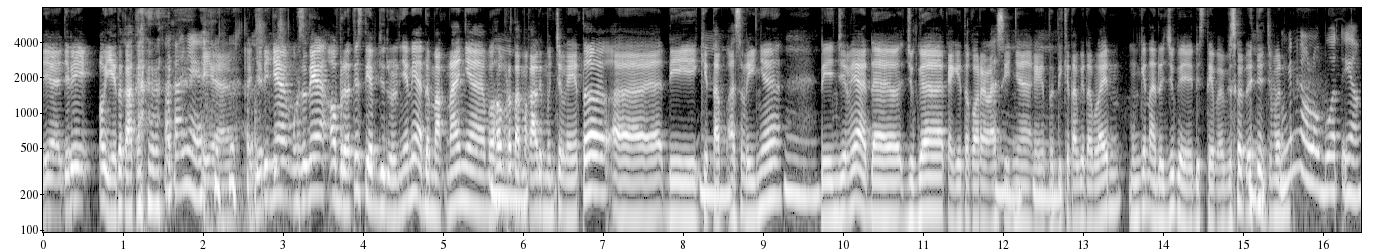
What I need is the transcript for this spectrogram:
Iya, jadi oh iya itu kakak. Kakaknya ya. Iya, jadinya maksudnya oh berarti setiap judulnya nih ada maknanya bahwa Hmm. pertama kali munculnya itu eh, di kitab aslinya, Hmm. di Injilnya ada juga kayak gitu korelasinya kayak gitu di kitab-kitab lain mungkin ada juga ya di setiap episodenya cuman Mungkin kalau buat yang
